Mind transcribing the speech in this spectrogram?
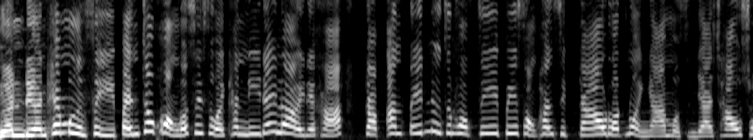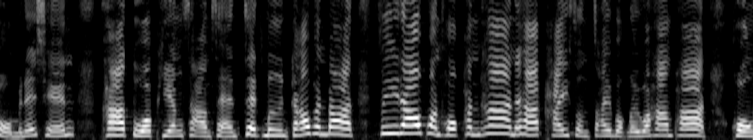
เงินเดือนแค่หมื่นสี่เป็นเจ้าของรถสวยๆคันนี้ได้เลยนะคะ กับอันติส 1.6G ปี 2019 รถหน่วยงานหมดสัญญาเช่าโฉมไม่ได้เช้น ค่าตัวเพียง 379,000 บาท ฟรีดาวน์ผ่อน 6,500 นะคะ ใครสนใจบอกเลยว่าห้ามพลาด โครง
